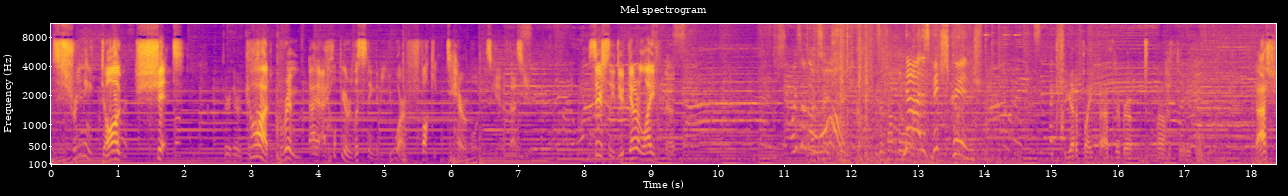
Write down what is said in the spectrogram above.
streaming dog shit. God, Grim, I, I hope you're listening to me. You are fucking terrible in this game if that's you. Seriously, dude, get a life, man. Where's on the wall? Nah, this bitch's cringe. You gotta flank faster, bro. Oh, dude. Dash.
